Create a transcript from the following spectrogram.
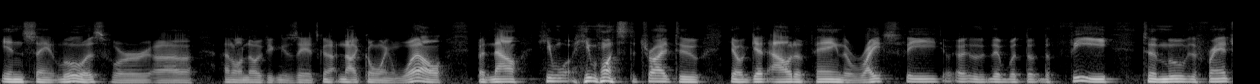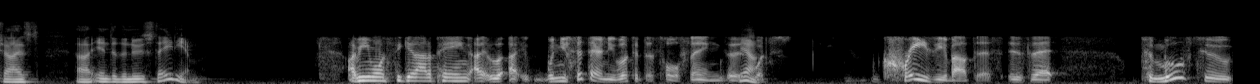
in St. Louis for uh, I don't know if you can say it's not going well, but now he he wants to try to you know get out of paying the rights fee uh, the, with the the fee to move the franchise uh, into the new stadium. I mean, he wants to get out of paying. I, I, when you sit there and you look at this whole thing, the, yeah. what's crazy about this is that to move to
